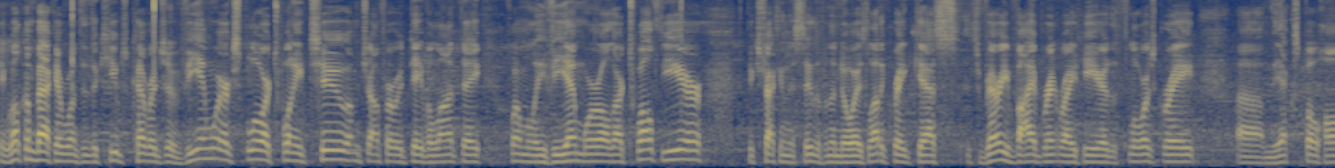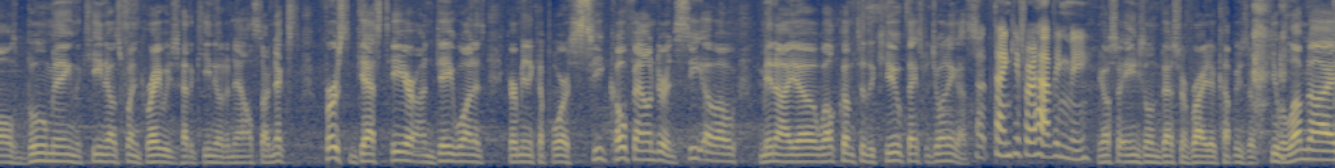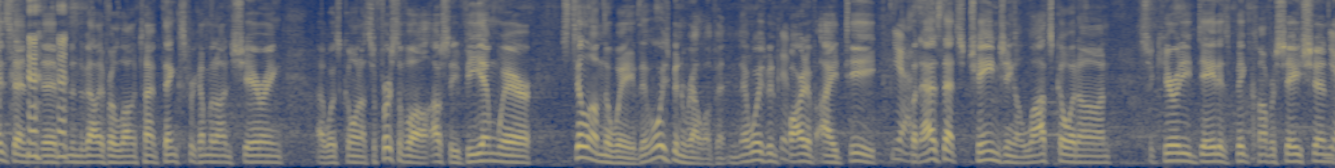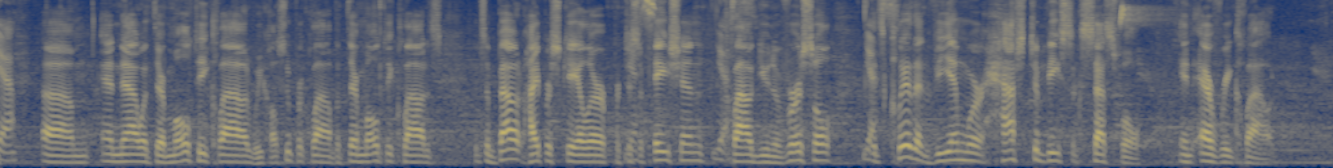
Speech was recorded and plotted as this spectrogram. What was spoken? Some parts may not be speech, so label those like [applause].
Hey, welcome back everyone to theCUBE's coverage of VMware Explore 22. I'm John Furrier with Dave Vellante, formerly VMworld. Our 12th year, extracting the signal from the noise. A lot of great guests. It's very vibrant right here. The floor is great. Um, the expo hall's booming. The keynotes went great. We just had a keynote analysis. Our next first guest here on day one is Garima Kapoor, co-founder and COO MinIO. Welcome to theCUBE. Thanks for joining us. Uh, thank you for having me. You're also angel investor in a variety of companies of CUBE alumni and uh, been in the Valley for a long time. Thanks for coming on, sharing uh, what's going on. So first of all, obviously VMware, still on the wave. They've always been relevant and they've always been part of IT. Yes. But as that's changing, a lot's going on. Security, data is big conversation. Yeah. Um, and now with their multi-cloud, we call super cloud, but their multi-cloud, it's, it's about hyperscaler participation, yes. Yes. cloud universal. Yes. It's clear that VMware has to be successful in every cloud.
